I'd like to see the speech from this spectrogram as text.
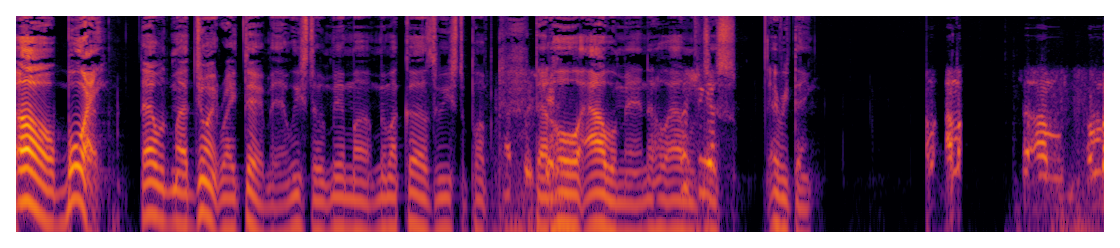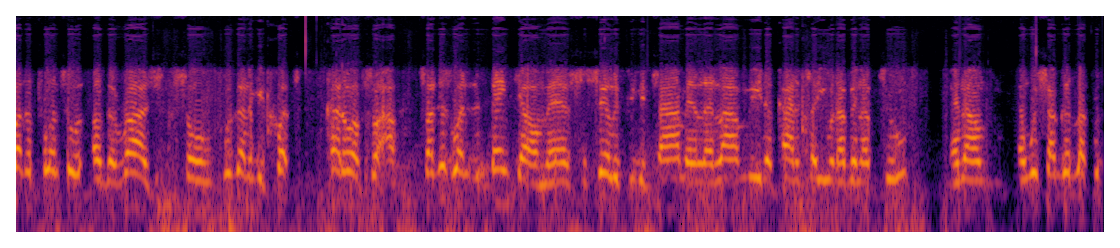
Oh boy, that was my joint right there, man. We used to me and my me and my cousins we used to pump that whole album, man. That whole album was just everything. I'm, um, I'm about to pull into a garage, so we're gonna get cut cut off. So I, so I just wanted to thank y'all, man, sincerely for your time and allow me to kind of tell you what I've been up to, and um, and wish y'all good luck with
